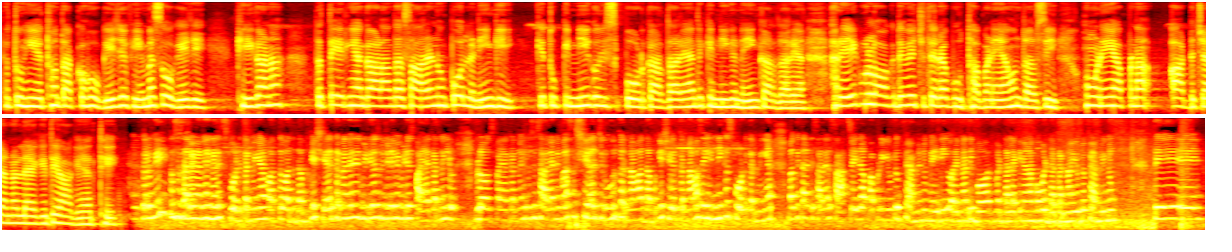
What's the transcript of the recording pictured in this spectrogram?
ਤੇ ਤੁਸੀਂ ਇੱਥੋਂ ਤੱਕ ਹੋ ਗਏ ਜੇ ਫੇਮਸ ਹੋ ਗਏ ਜੇ। ਠੀਕ ਆ ਨਾ? ਤੇ ਤੇਰੀਆਂ ਗਾਲਾਂ ਦਾ ਸਾਰਿਆਂ ਨੂੰ ਭੁੱਲ ਨਹੀਂ ਗਈ ਕਿ ਤੂੰ ਕਿੰਨੀ ਕੋਈ ਸਪੋਰਟ ਕਰਦਾ ਰਿਹਾ ਤੇ ਕਿੰਨੀ ਕੁ ਨਹੀਂ ਕਰਦਾ ਰਿਹਾ। ਹਰੇਕ ਵਲੌਗ ਦੇ ਵਿੱਚ ਤੇਰਾ ਬੂਥਾ ਬਣਿਆ ਹੁੰਦਾ ਸੀ। ਹੁਣ ਇਹ ਆਪਣਾ ਅੱਡ ਚੈਨਲ ਲੈ ਕੇ ਤੇ ਆ ਗਿਆ ਇੱਥੇ। ਕਰਨੀ ਤੁਸੀਂ ਸਾਰਿਆਂ ਨੇ ਸਪੋਰਟ ਕਰਨੀ ਹੈ ਵੱਧ ਤੋਂ ਵੱਧ ਦੱਬ ਕੇ ਸ਼ੇਅਰ ਕਰਨੀ ਹੈ ਵੀਡੀਓਜ਼ ਜਿਹੜੇ ਵੀਡੀਓਜ਼ ਪਾਇਆ ਕਰਨੀ ਹੈ ਬਲੌਗਸ ਪਾਇਆ ਕਰਨੇ ਤੁਸੀਂ ਸਾਰਿਆਂ ਨੇ ਬਸ ਸ਼ੇਅਰ ਜ਼ਰੂਰ ਕਰਨਾ ਵਾ, ਦੱਬ ਕੇ ਸ਼ੇਅਰ ਕਰਨਾ ਵਾ ਤੇ ਇੰਨੀ ਕੁ ਸਪੋਰਟ ਕਰਨੀ ਹੈ ਬਾਕੀ ਤੁਹਾਡੇ ਸਾਰੇ ਸਾਥ ਚਾਹੀਦਾ ਆਪਣੀ YouTube ਫੈਮਿਲੀ ਨੂੰ ਮੇਰੀ ਔਰ ਇਹਨਾਂ ਦੀ ਬਹੁਤ ਵੱਡਾ ਲੈ ਬਹੁਤ ਵੱਡਾ ਕਰਨਾ YouTube ਫੈਮਿਲੀ ਨੂੰ। ਤੇ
